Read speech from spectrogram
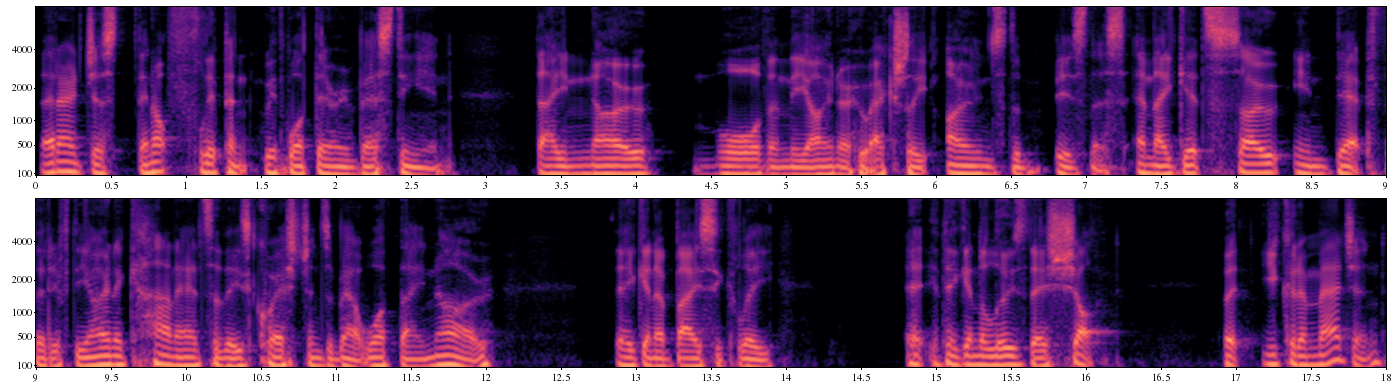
they don't just, they're not flippant with what they're investing in. They know more than the owner who actually owns the business. And they get so in depth that if the owner can't answer these questions about what they know, they're going to basically, eh, they're going to lose their shot. But you could imagine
